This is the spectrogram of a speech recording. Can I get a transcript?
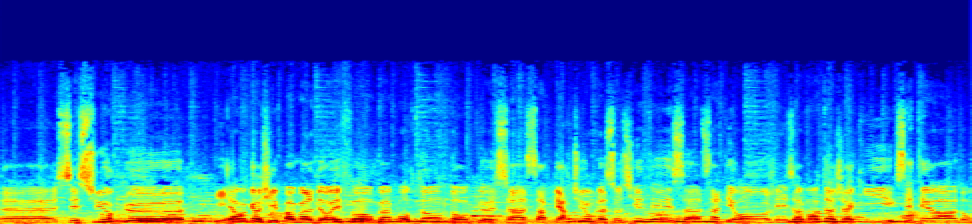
Euh, c'est sûr qu'il a engagé pas mal de réformes importantes, donc ça, ça perturbe la société, ça, ça dérange les avantages acquis, etc. Donc,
